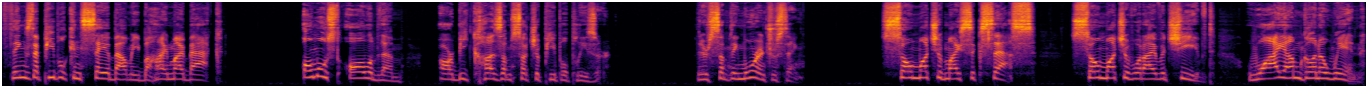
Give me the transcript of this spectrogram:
things that people can say about me behind my back, almost all of them are because I'm such a people pleaser. There's something more interesting. So much of my success, so much of what I've achieved, why I'm gonna win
